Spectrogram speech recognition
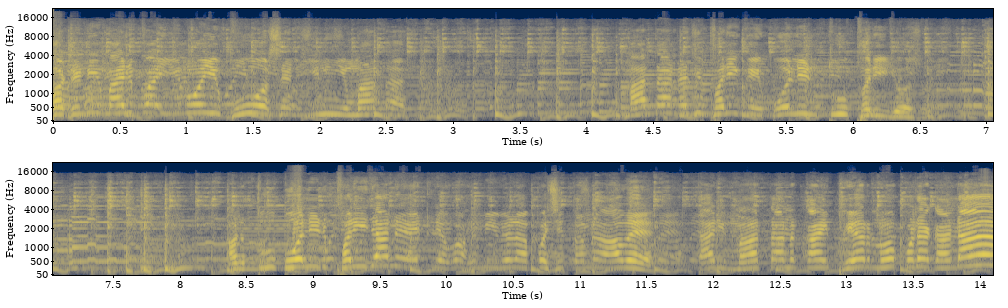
મઠની મારી પાસે ઈનો ઈ ભૂવો છે ને, ઈની માતા છે. માતા નથી ફરી ગઈ, બોલીને તું ફરી ગયો છો. અને તું બોલીને ફરી જા ને એટલે વહમી વેળા પછી તને આવે. તારી માતાને કાંઈ ફેર ન પડે ગાંડા.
